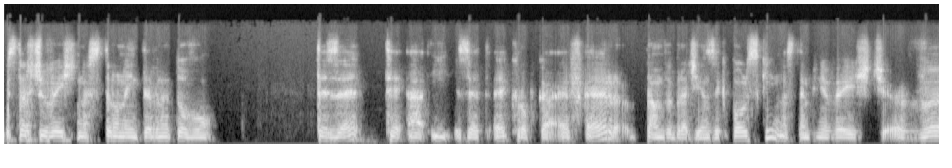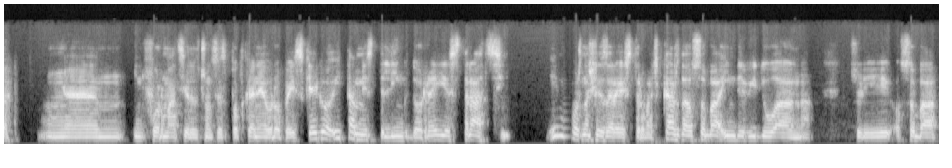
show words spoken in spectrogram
Wystarczy wejść na stronę internetową teze, taize.fr, tam wybrać język polski, następnie wejść w um, informacje dotyczące spotkania europejskiego i tam jest link do rejestracji i można się zarejestrować. Każda osoba indywidualna, czyli osoba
